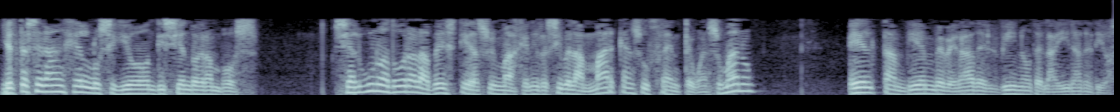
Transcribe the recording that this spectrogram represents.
Y el tercer ángel lo siguió diciendo a gran voz, si alguno adora a la bestia a su imagen y recibe la marca en su frente o en su mano, él también beberá del vino de la ira de Dios.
